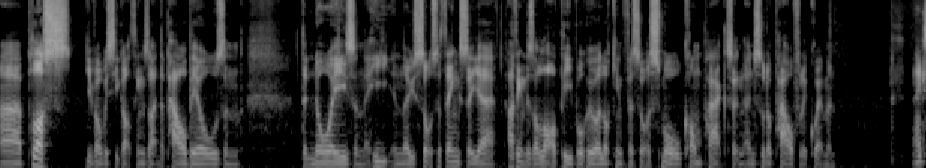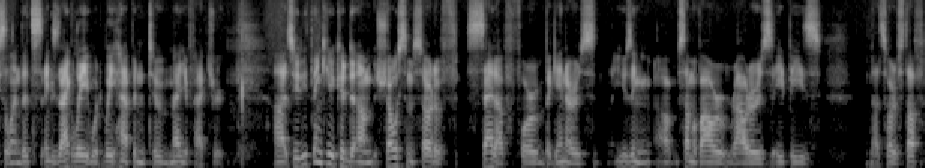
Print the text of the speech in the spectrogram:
Uh, plus, you've obviously got things like the power bills and the noise and the heat and those sorts of things. So yeah, I think there's a lot of people who are looking for sort of small, compact, and, and sort of powerful equipment. Excellent. That's exactly what we happen to manufacture. Uh, so do you think you could um, show some sort of setup for beginners using uh, some of our routers, APs, that sort of stuff?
